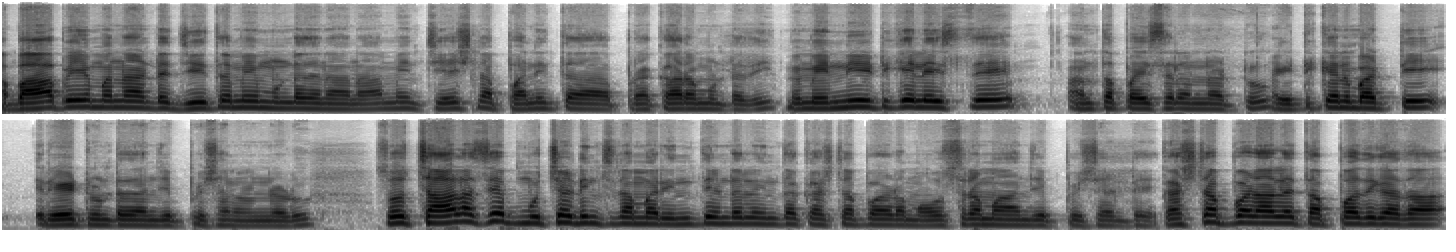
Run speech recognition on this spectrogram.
ఆ బాపు ఏమన్నా అంటే జీతం ఏమి ఉండదు నాన్న. మేము చేసిన పని త- ప్రకారం ఉంటుంది. మేము ఎన్ని ఇటుకలు వేస్తే అంత పైసలు అన్నట్టు. ఇటుకని బట్టి రేట్ ఉంటుంది అని చెప్పేసి అని అన్నాడు. సో చాలాసేపు ముచ్చటించిన మరి ఇంత ఎండలో ఇంత కష్టపడడం అవసరమా అని చెప్పేసి అంటే కష్టపడాలి తప్పదు కదా.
